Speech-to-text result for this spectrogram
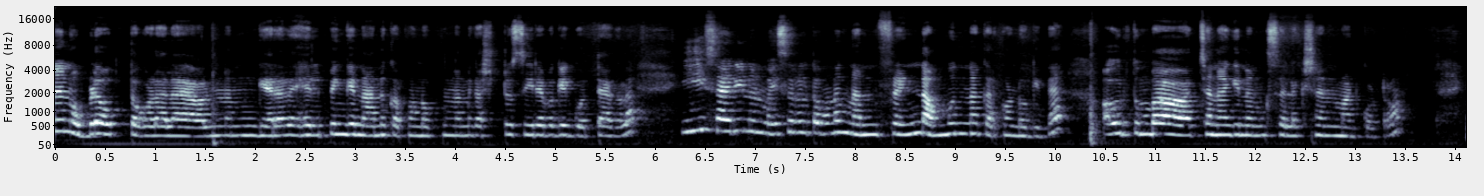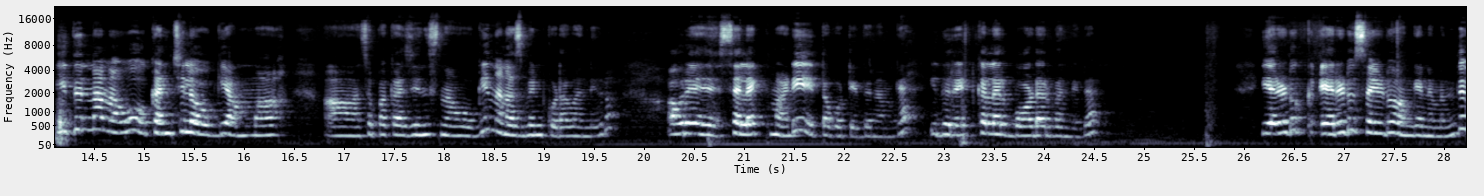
ನಾನು ಒಬ್ಬಳೇ ಹೋಗಿ ತೊಗೊಳಲ್ಲ. ನನಗೆ ಯಾರು ಹೆಲ್ಪಿಂಗ್ಗೆ ನಾನು ಕರ್ಕೊಂಡು ಹೋಗ್ತೀನಿ. ನನಗೆ ಅಷ್ಟು ಸೀರೆ ಬಗ್ಗೆ ಗೊತ್ತೇ ಆಗೋಲ್ಲ. ಈ ಸ್ಯಾರಿ ನಾನು ಮೈಸೂರಲ್ಲಿ ತೊಗೊಂಡಾಗ ನನ್ನ ಫ್ರೆಂಡ್ ಅಮ್ಮನ್ನ ಕರ್ಕೊಂಡು ಹೋಗಿದ್ದೆ. ಅವರು ತುಂಬ ಚೆನ್ನಾಗಿ ನನಗೆ ಸೆಲೆಕ್ಷನ್ ಮಾಡಿಕೊಟ್ರು. ಇದನ್ನು ನಾವು ಕಂಚಿಲ ಹೋಗಿ ಅಮ್ಮ ಸ್ವಲ್ಪ ಕಸಿನ್ಸ್ ನಾವು ಹೋಗಿ ನನ್ನ ಹಸ್ಬೆಂಡ್ ಕೂಡ ಬಂದಿದ್ರು. ಅವರೇ ಸೆಲೆಕ್ಟ್ ಮಾಡಿ ತಗೊಟ್ಟಿದ್ದೆ ನಮಗೆ. ಇದು ರೆಡ್ ಕಲರ್ ಬಾರ್ಡರ್ ಬಂದಿದೆ. ಎರಡು ಎರಡು ಸೈಡು ಹಂಗೇನೆ ಬಂದಿದೆ.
